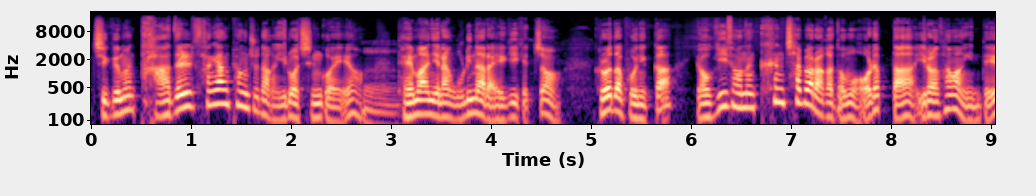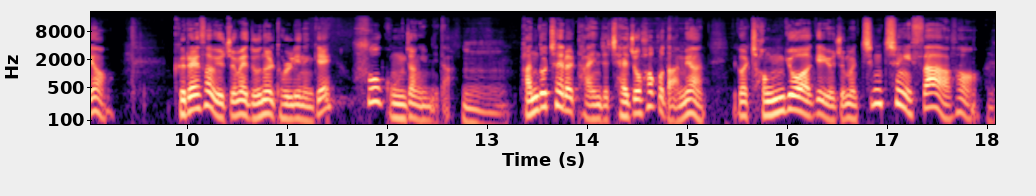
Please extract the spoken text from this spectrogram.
지금은 다들 상향 평준화가 이루어진 거예요. 음. 대만이랑 우리나라 얘기겠죠. 그러다 보니까 여기서는 큰 차별화가 너무 어렵다 이런 상황인데요. 그래서 요즘에 눈을 돌리는 게 후공정입니다. 음. 반도체를 다 이제 제조하고 나면 이걸 정교하게 요즘은 층층이 쌓아서 음.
